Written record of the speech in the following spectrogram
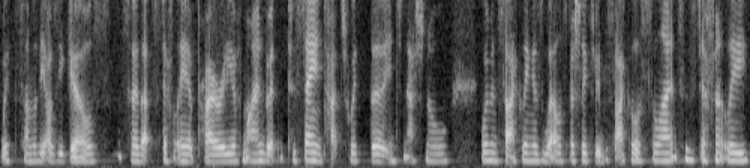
with some of the Aussie girls. So that's definitely a priority of mine. But to stay in touch with the international women's cycling as well, especially through the Cyclist Alliance, is definitely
